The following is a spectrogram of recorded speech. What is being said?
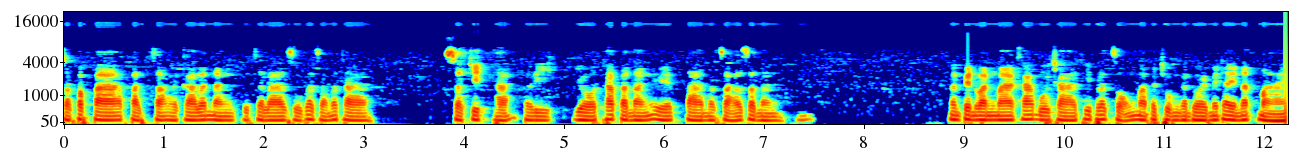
สัพปาปัสสะการนังกุศลาสุภสัมปทาสจิตถะปริโยทัปนังเอตานาสาสนัง มันเป็นวันมาฆบูชาที่พระสงฆ์มาประชุมกันโดยไม่ได้นัดหมาย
